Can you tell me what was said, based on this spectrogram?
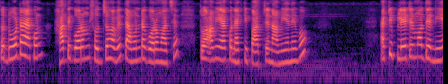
তো ডোটা এখন হাতে গরম সহ্য হবে, তেমনটা গরম আছে। তো আমি এখন একটি পাত্রে নামিয়ে নেব। একটি প্লেটের মধ্যে নিয়ে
